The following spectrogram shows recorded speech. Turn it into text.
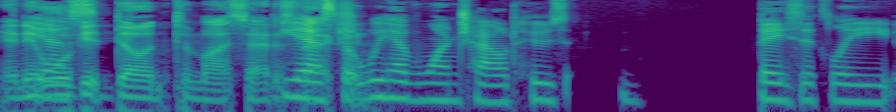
and it will get done to my satisfaction. Yes, but we have one child who's basically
